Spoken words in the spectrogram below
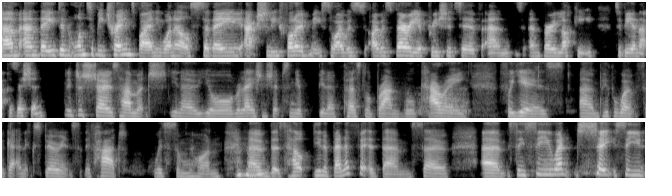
um, and they didn't want to be trained by anyone else. So they actually followed me. So I was I was very appreciative and and very lucky to be in that position it just shows how much you know your relationships and your you know personal brand will carry for years. Um, people won't forget an experience that they've had with someone mm-hmm. um, that's helped you know benefited them. So um so so you went so, so you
